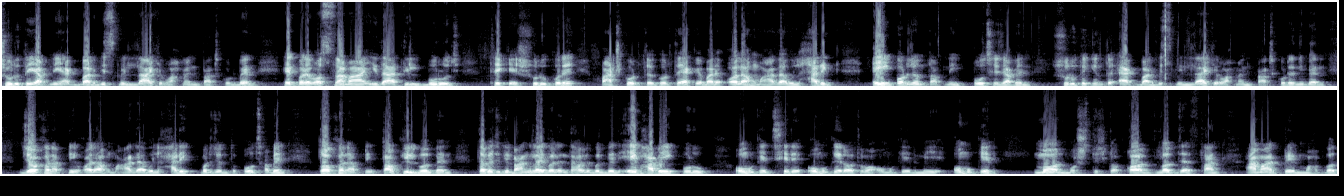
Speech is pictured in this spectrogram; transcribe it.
শুরুতেই আপনি একবার বিসমিল্লাহ রহমান পাঠ করবেন, এরপরে ওসামা ইদাতিল বুরুজ থেকে শুরু করে পাঠ করতে করতে একেবারে অলাহম আদাবুল হারিক এই পর্যন্ত আপনি পৌঁছে যাবেন। শুরুতে কিন্তু একবার বিসমিল্লাহ রহমান পাঠ করে নেবেন। যখন আপনি অলাহম আদাবুল হারিক পর্যন্ত পৌঁছাবেন, তখন আপনি তাকিল বলবেন। তবে যদি বাংলায় বলেন, তাহলে বলবেন, এভাবেই পড়ুক। অমুকের ছেলে, অমুকের অথবা অমুকের মেয়ে, অমুকের মন, মস্তিষ্ক কল লজ্জা, স্থান, আমার প্রেম, মহব্বত,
